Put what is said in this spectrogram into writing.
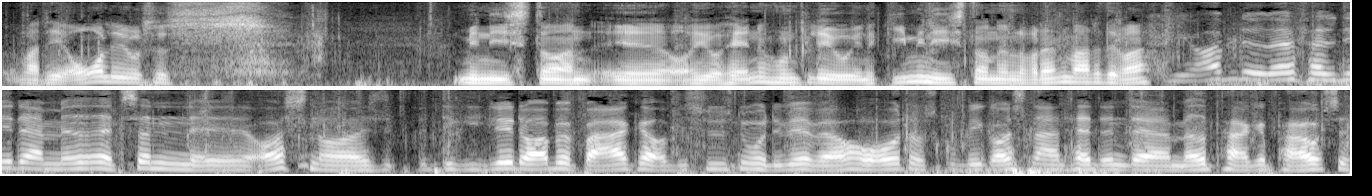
Var det overlevelsesministeren, øh, og Johanne, hun blev energiministeren, eller hvordan var det, det var? Vi oplevede i hvert fald det der med, at sådan, øh, også når det gik lidt op ad bakke, og vi synes nu, at det ved at være hårdt, og skulle vi ikke også snart have den der madpakkepause,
